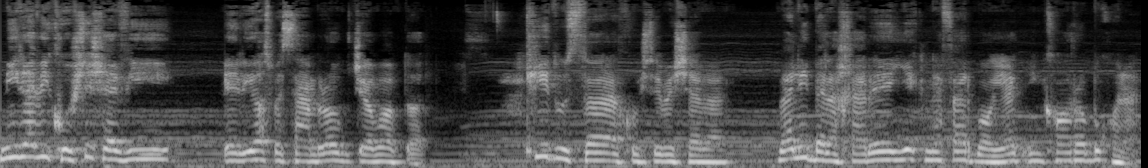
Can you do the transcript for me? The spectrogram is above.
می‌روی کشته شوی؟ الیاس به سمرا جواب داد. کی دوست دارد کشته بشود؟ ولی بالاخره یک نفر باید این کار را بکند.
